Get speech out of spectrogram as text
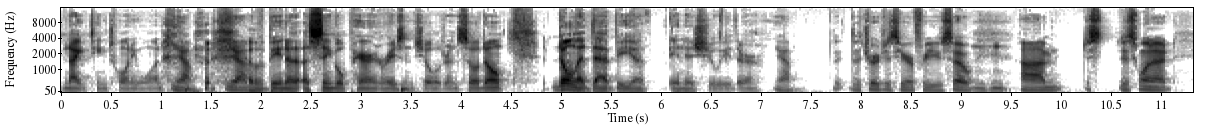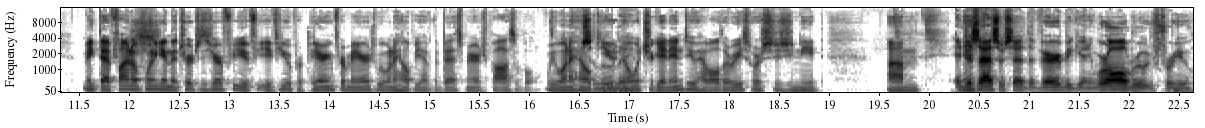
1921. Yeah. Yeah. of being a, a single parent raising children. So don't don't let that be a, an issue either. Yeah, the, the church is here for you. So, Mm-hmm. um, just just want to make that final point again. The church is here for you. If if you are preparing for marriage, we want to help you have the best marriage possible. We want to help you know what you're getting into, have all the resources you need. Um, And just as we said at the very beginning, we're all rooting for you.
